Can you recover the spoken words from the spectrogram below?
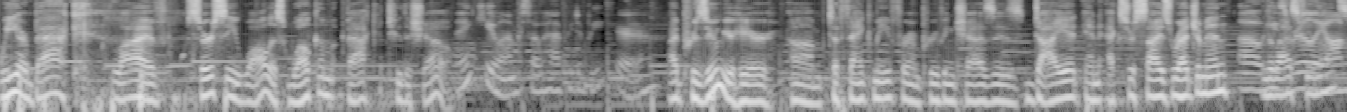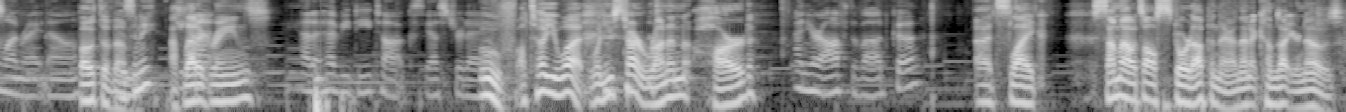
We are back live. Circe Wallace, welcome back to the show. Thank you. I'm so happy to be here. I presume you're here um, to thank me for improving Chas's diet and exercise regimen Oh, in the he's last really few on months. one right now. Both of them. Isn't he? Athletic Yeah. greens. He had a heavy detox yesterday. Oof. I'll tell you what, when you start running hard, And you're off the vodka? uh, it's like somehow it's all stored up in there and then it comes out your nose.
